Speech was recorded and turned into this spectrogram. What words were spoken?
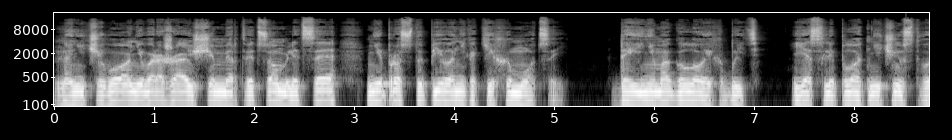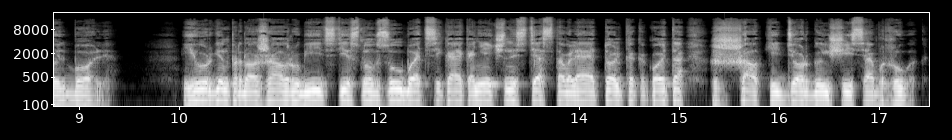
На ничего не выражающем мертвецом лице не проступило никаких эмоций. Да и не могло их быть, если плоть не чувствует боли. Юрген продолжал рубить, стиснув зубы, отсекая конечности, оставляя только какой-то жалкий дергающийся обрубок.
